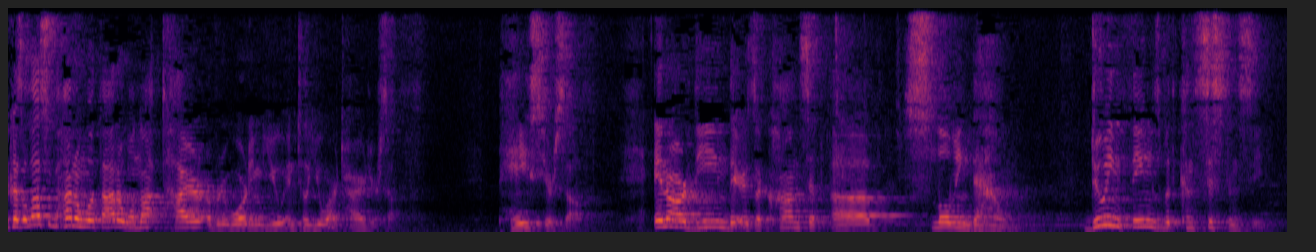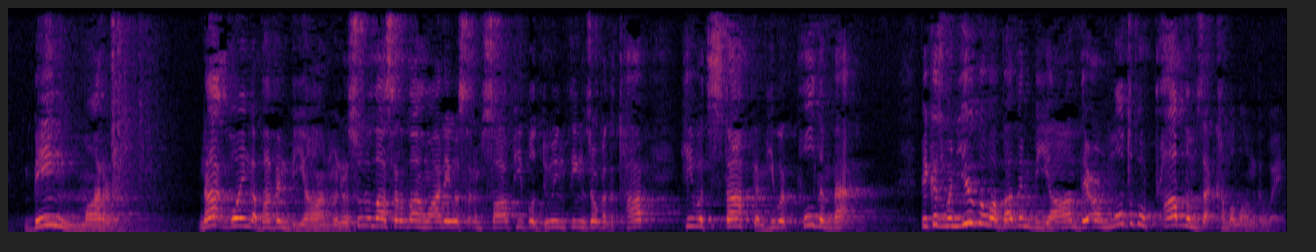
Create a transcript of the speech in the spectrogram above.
Because Allah subhanahu wa ta'ala will not tire of rewarding you until you are tired yourself. Pace yourself. In our deen, there is a concept of slowing down, doing things with consistency, being moderate, not going above and beyond. When Rasulullah saw people doing things over the top, he would stop them, he would pull them back. Because when you go above and beyond, there are multiple problems that come along the way.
